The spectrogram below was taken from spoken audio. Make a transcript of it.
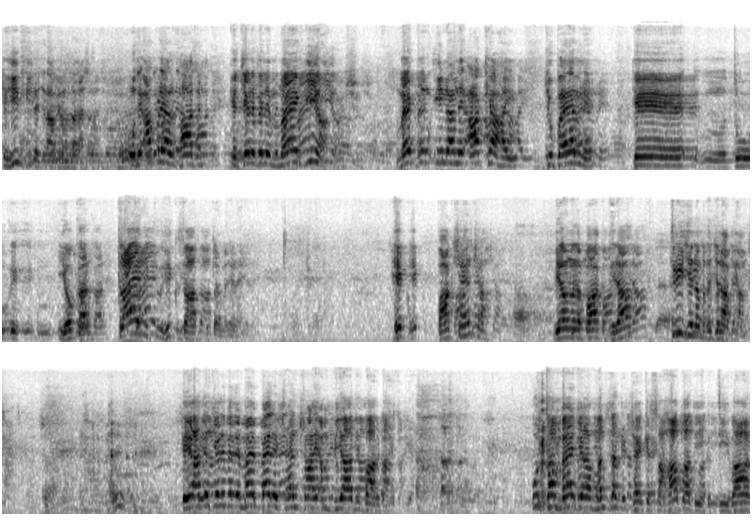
شہید کی دے جناب حمزہ علیہ السلام اون اپنے الفاظ کہ جڑے بیلے میں گیا میں کہوں انہاں نے آکھیا جبیر نے کہ، تو، یو کر، ترائے ہک ذات ہک پاک بیا پاک تری جنب دا جناب اے آدھے میں پہلے انبیاء اتھا میں جڑا منظر کہ صحابہ ایک دیوار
